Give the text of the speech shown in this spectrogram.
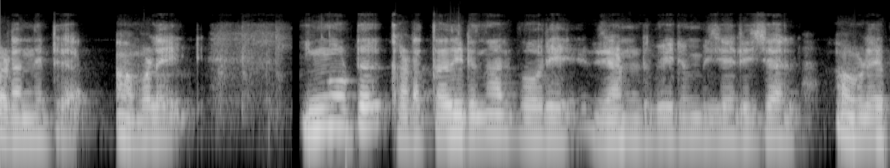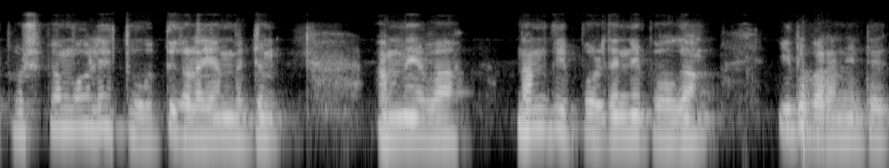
കടന്നിട്ട് അവളെ ഇങ്ങോട്ട് കടത്താതിരുന്നാൽ പോരെ. രണ്ടുപേരും വിചാരിച്ചാൽ അവളെ പുഷ്പം പോലെ തൂത്ത് കളയാൻ പറ്റും. അമ്മേ വാ നമുക്ക് ഇപ്പോൾ തന്നെ പോകാം. ഇത് പറഞ്ഞിട്ട്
